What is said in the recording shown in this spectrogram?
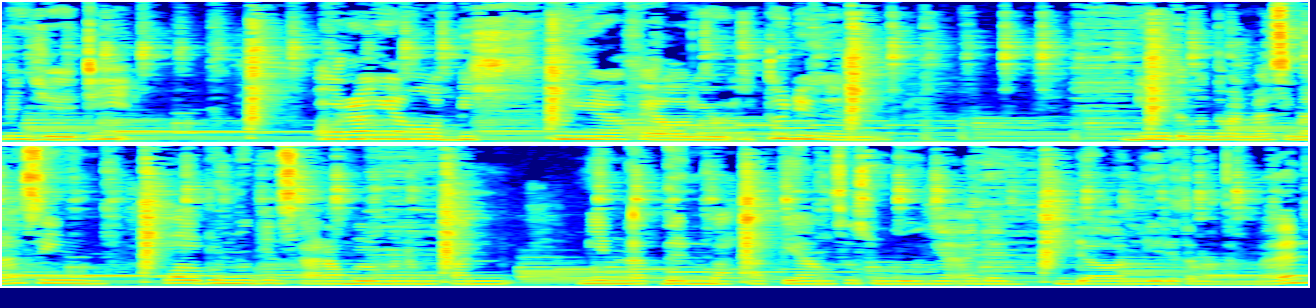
menjadi orang yang lebih punya value itu dengan di teman-teman masing-masing. Walaupun mungkin sekarang belum menemukan minat dan bakat yang sesungguhnya ada di dalam diri teman-teman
